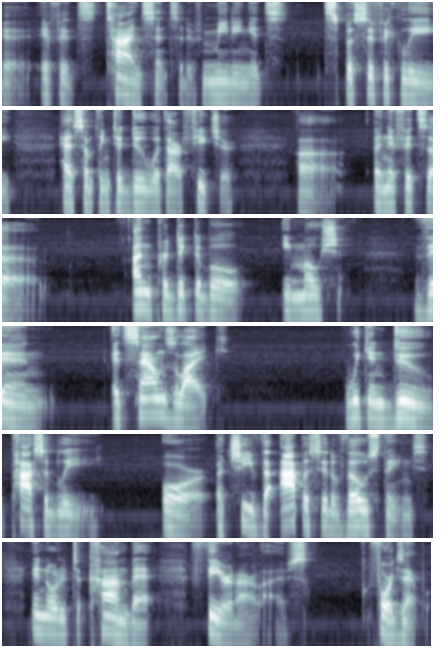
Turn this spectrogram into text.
uh, if it's time sensitive, meaning it's specifically has something to do with our future, uh, and if it's a unpredictable emotion, then it sounds like we can do possibly or achieve the opposite of those things in order to combat fear in our lives. For example,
